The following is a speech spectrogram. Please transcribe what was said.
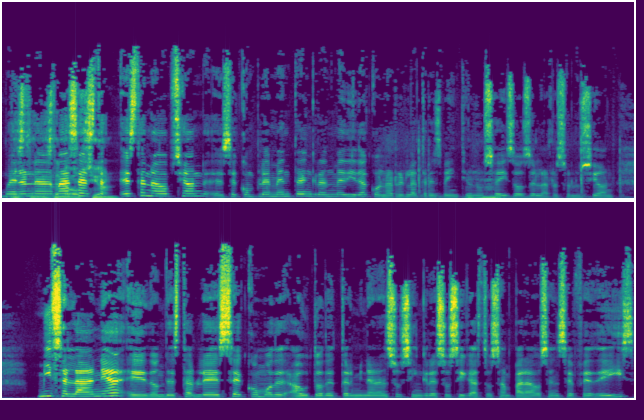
bueno, este, nada esta más, esta, esta, nueva opción eh, se complementa en gran medida con la regla 321.62 uh -huh. de la resolución miscelánea, eh, donde establece cómo de, autodeterminarán sus ingresos y gastos amparados en CFDIs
